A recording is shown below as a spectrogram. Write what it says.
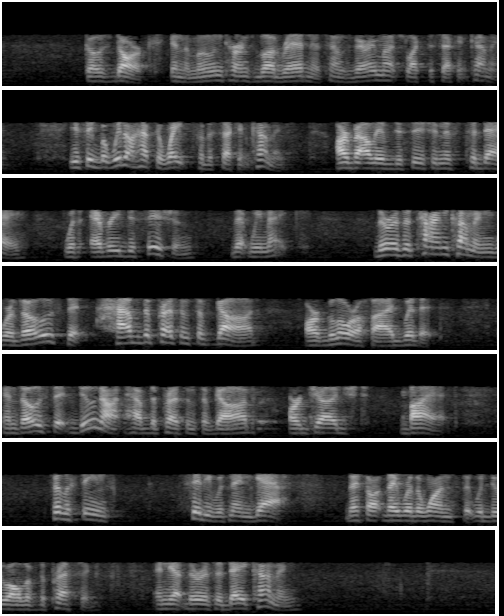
goes dark and the moon turns blood red, and it sounds very much like the second coming. You see, but we don't have to wait for the second coming. Our valley of decision is today with every decision that we make. There is a time coming where those that have the presence of God are glorified with it. And those that do not have the presence of God are judged by it. Philistine's city was named Gath. They thought they were the ones that would do all of the pressing. And yet there is a day coming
